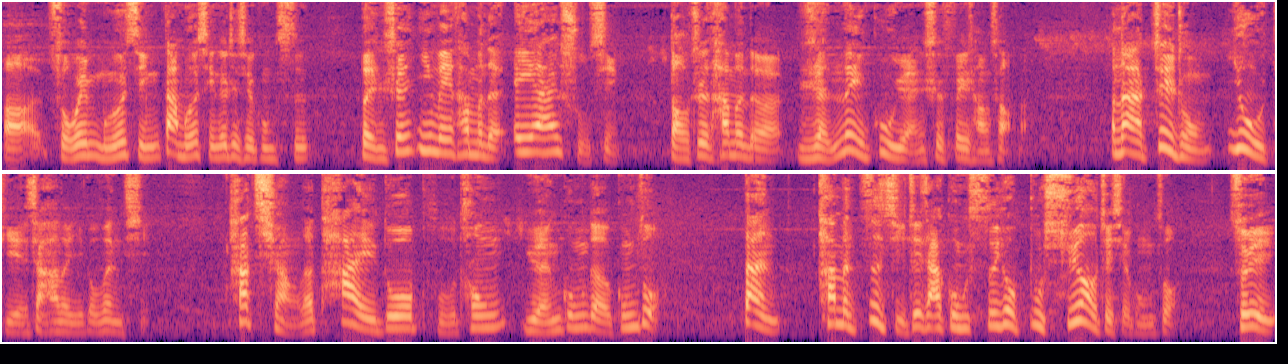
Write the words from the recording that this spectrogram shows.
呃所谓模型、大模型的这些公司，本身因为他们的 AI 属性，导致他们的人类雇员是非常少的。那这种又叠加了一个问题，他抢了太多普通员工的工作，但他们自己这家公司又不需要这些工作，所以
